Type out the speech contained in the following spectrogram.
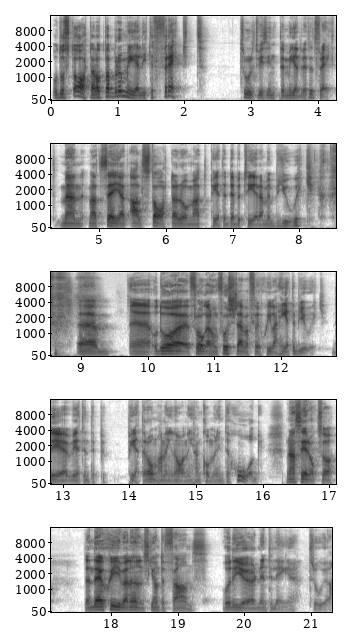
Och då startar Lotta Bromé lite fräckt. Troligtvis inte medvetet fräckt, men med att säga att allt startar då med att Peter debuterar med Buick. Ehm, eh, och då frågar hon först här varför skivan heter Buick. Det vet inte Peter om, han har ingen aning, han kommer inte ihåg. Men han säger också den där skivan önskar jag inte fanns. Och det gör den inte längre, tror jag.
